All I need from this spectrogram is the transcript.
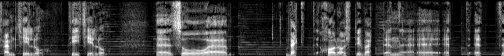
fem kilo, ti kilo. Så vekt har alltid vært en, et, et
